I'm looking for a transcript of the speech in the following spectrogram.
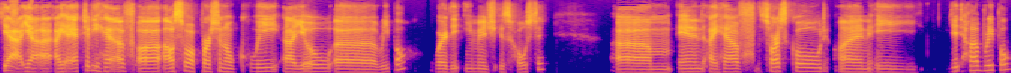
Yeah, yeah. I, I actually have uh, also a personal Quay.io uh, repo where the image is hosted. Um, and I have source code on a GitHub repo.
